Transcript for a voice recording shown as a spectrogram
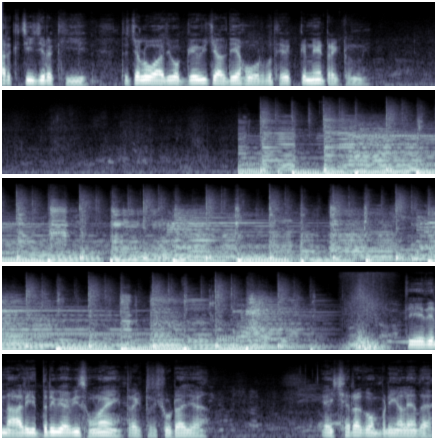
ਹਰ ਇੱਕ ਚੀਜ਼ ਰੱਖੀ ਹੈ ਤੇ ਚਲੋ ਆਜੋ ਅੱਗੇ ਵੀ ਚੱਲਦੇ ਆ, ਹੋਰ ਬਥੇ ਕਿੰਨੇ ਟਰੈਕਟਰ ਨੇ। ਤੇ ਇਹਦੇ ਨਾਲ ਹੀ ਇੱਧਰ ਵੀ ਆ ਵੀ ਸੋਹਣਾ ਹੈ, ਟਰੈਕਟਰ ਛੋਟਾ ਜਿਹਾ। ਐਸ਼ਰਾ ਕੰਪਨੀ ਵਾਲਿਆਂ ਦਾ।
